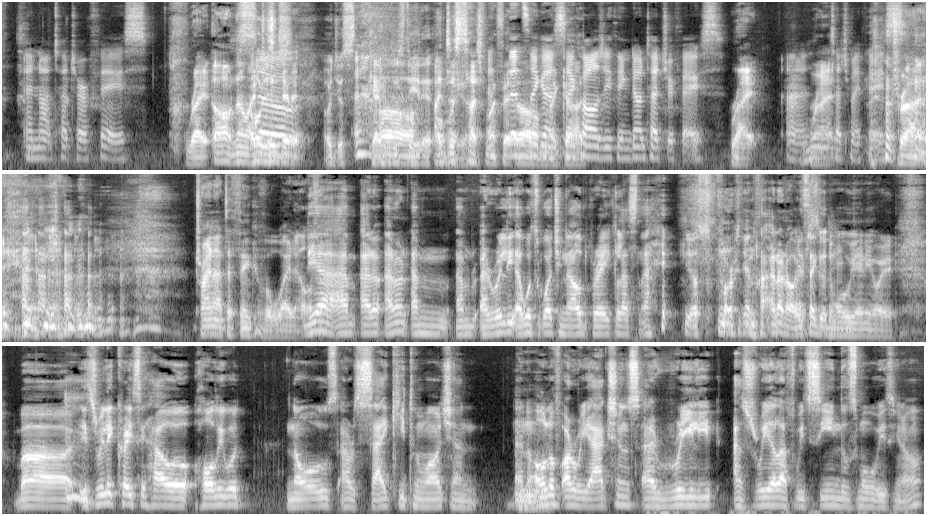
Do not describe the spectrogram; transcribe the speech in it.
and not touch our face. right? Oh no, I just did it. Oh, just Kevin Oh, just did it. I Oh my just God. touched my face. that's Oh like my a god! psychology thing. Don't touch your face. Right, Uh, Right. Touch my face. try. Try not to think of a white elephant. Yeah, I'm, I don't, I don't, I'm, I'm, I really, I was watching Outbreak last night. Just for, you know, I don't know, it's a good movie anyway. But it's really crazy how Hollywood knows our psyche too much and, and all of our reactions are really as real as we see in those movies, you know?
